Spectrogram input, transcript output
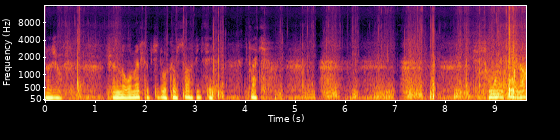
la journée. Je viens de me remettre le petit doigt comme ça, vite fait. Clac. Sur mon épaule là.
